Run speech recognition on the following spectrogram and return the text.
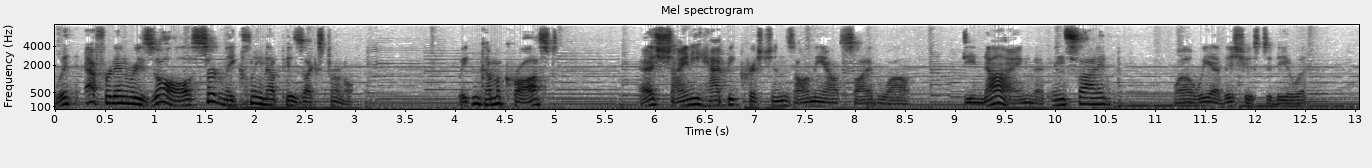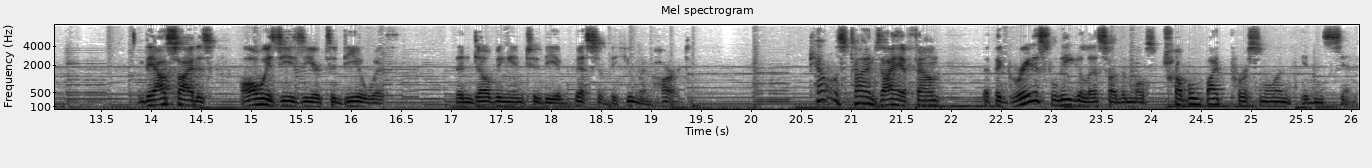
with effort and resolve, certainly clean up his external. We can come across as shiny, happy Christians on the outside while denying that inside, well, we have issues to deal with. The outside is always easier to deal with than delving into the abyss of the human heart. Countless times I have found that the greatest legalists are the most troubled by personal and hidden sin.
